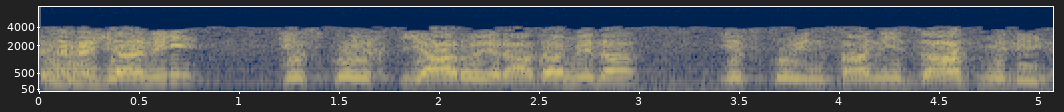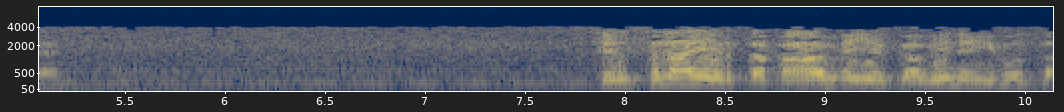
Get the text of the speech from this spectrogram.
یعنی اس کو اختیار و ارادہ ملا، اس کو انسانی ذات ملی ہے۔ سلسلہ ارتقاء میں یہ کبھی نہیں ہوتا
